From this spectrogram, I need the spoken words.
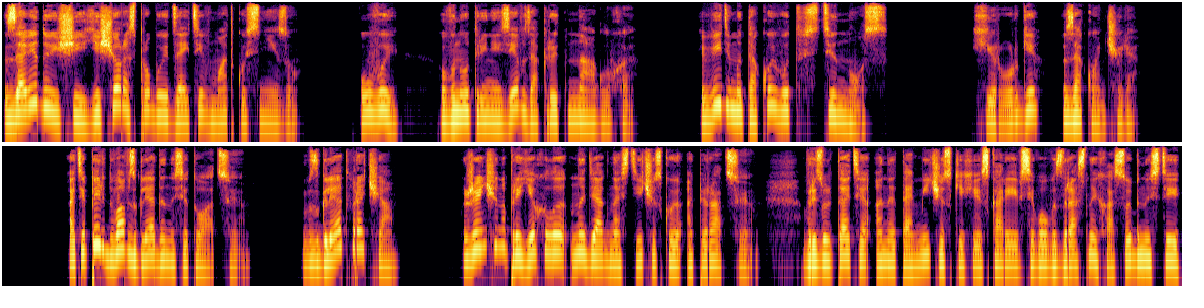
Заведующий еще раз пробует зайти в матку снизу. Увы, внутренний зев закрыт наглухо. Видимо, такой вот стеноз. Хирурги Закончили. А теперь два взгляда на ситуацию. Взгляд врача. Женщина приехала на диагностическую операцию. В результате анатомических и, скорее всего, возрастных особенностей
